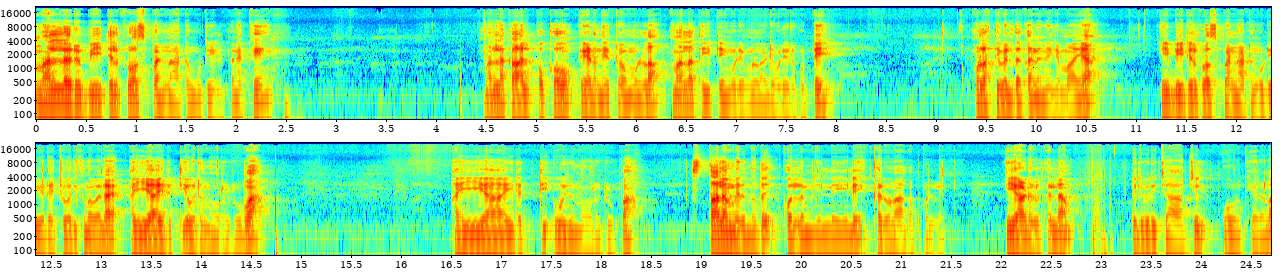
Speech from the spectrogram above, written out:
നല്ലൊരു ബീറ്റൽ ക്രോസ് പെണ്ണാട്ടുംകുട്ടി വിൽപ്പനയ്ക്ക് നല്ല കാൽപ്പൊക്കവും ഇടനീട്ടവുമുള്ള നല്ല തീറ്റയും കൂടിയുമുള്ള അടിപൊളി ഒരു കുട്ടി വളർത്തി വലുതാക്കാൻ അനുജമായ ഈ ബീറ്റൽ ക്രോസ് പെണ്ണാട്ടുംകുട്ടിയുടെ ചോദിക്കുന്ന വില അയ്യായിരത്തി ഒരുന്നൂറ് രൂപ. അയ്യായിരത്തി ഒരുന്നൂറ് രൂപ. സ്ഥലം വരുന്നത് കൊല്ലം ജില്ലയിലെ കരുണാകപ്പള്ളി. ഈ ആടുകൾക്കെല്ലാം ഡെലിവറി ചാർജിൽ ഓൾ കേരള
